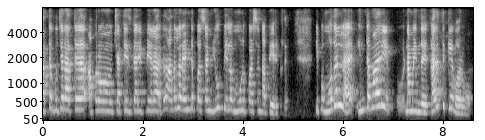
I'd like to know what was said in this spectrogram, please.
மத்த குஜராத் அப்புறம் சத்தீஸ்கர் இப்படி எல்லாம் இருக்குது. அதெல்லாம் ரெண்டு பர்சன்ட் யூபியில மூணு பர்சன்ட் அப்படி இருக்குது. இப்ப முதல்ல இந்த மாதிரி நம்ம இந்த கருத்துக்கே வருவோம்.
